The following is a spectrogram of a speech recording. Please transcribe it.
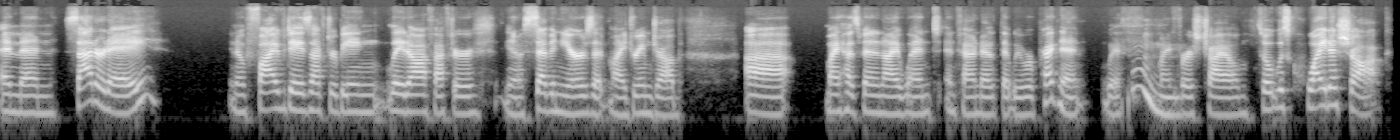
And then Saturday, you know, five days after being laid off after, you know, seven years at my dream job, uh, my husband and I went and found out that we were pregnant with hmm. my first child. So it was quite a shock.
